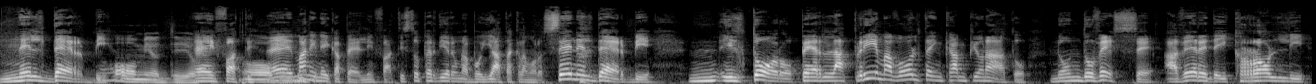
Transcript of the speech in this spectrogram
nel derby... Oh mio Dio. Eh, infatti, oh, eh, mani nei capelli, infatti, sto per dire una boiata clamorosa. Se nel derby il Toro per la prima volta in campionato non dovesse avere dei crolli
